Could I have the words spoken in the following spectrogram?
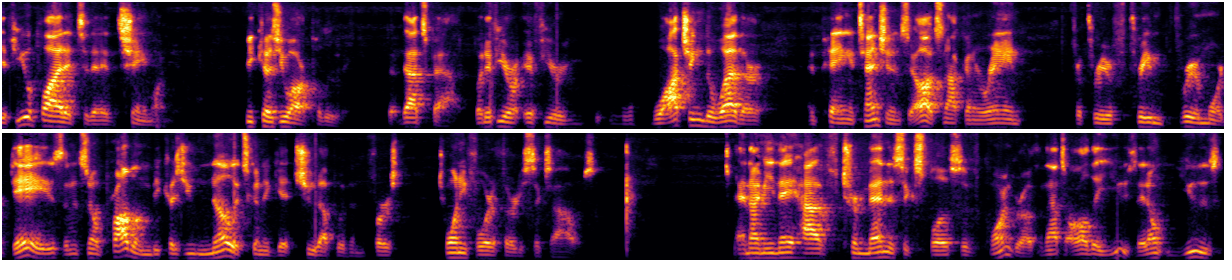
if you applied it today shame on you because you are polluting. That's bad. But if you're if you're watching the weather and paying attention and say, oh, it's not going to rain for three or three three or more days, then it's no problem because you know it's going to get chewed up within the first 24 to 36 hours. And I mean, they have tremendous explosive corn growth, and that's all they use. They don't use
